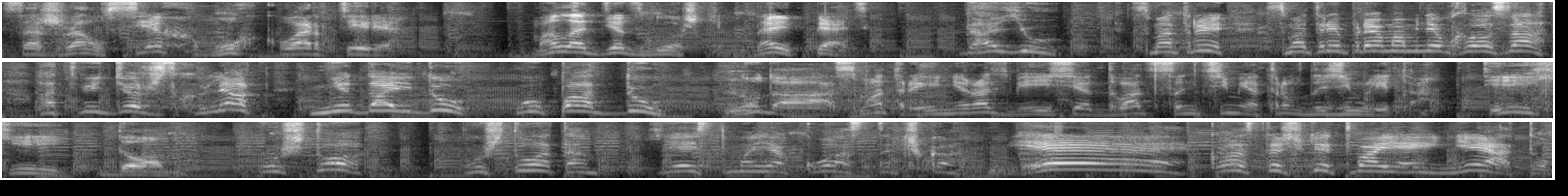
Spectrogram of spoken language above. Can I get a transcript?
сожрал всех мух в квартире. Молодец, Блошкин, дай пять. Даю. Смотри, смотри прямо мне в глаза. Отведешь взгляд, не дойду, упаду. Ну да, смотри, не разбейся, 20 сантиметров до земли-то. Тихий дом. Ну что? Ну что там? Есть моя косточка. Э, косточки твоей нету.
